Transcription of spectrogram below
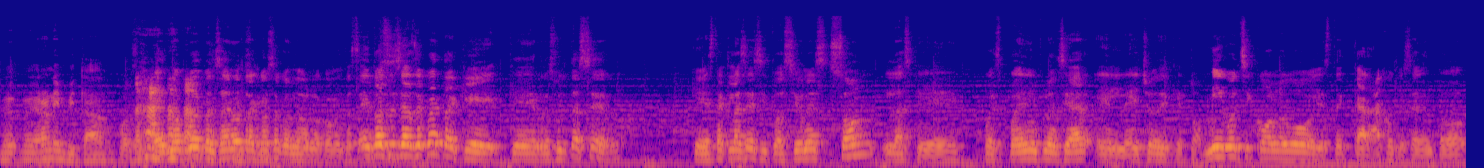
Me, me hubieran invitado. Por supuesto, no pude pensar en otra cosa cuando lo comentaste. Entonces se hace cuenta que, que resulta ser que esta clase de situaciones son las que pues pueden influenciar el hecho de que tu amigo el psicólogo, este carajo que se aventó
